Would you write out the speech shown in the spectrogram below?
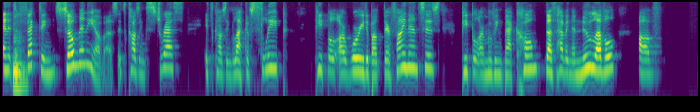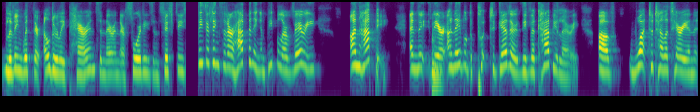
and it's mm. affecting so many of us. It's causing stress, it's causing lack of sleep. People are worried about their finances. People are moving back home, thus having a new level of living with their elderly parents and they're in their 40s and 50s. These are things that are happening, and people are very unhappy and they, mm-hmm. they're unable to put together the vocabulary of what totalitarian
